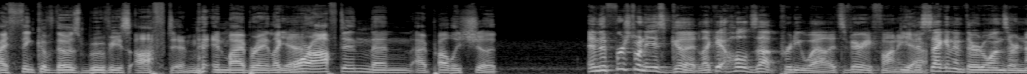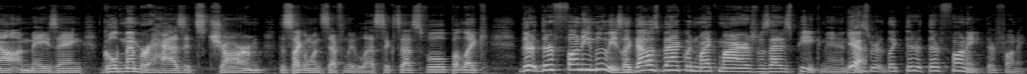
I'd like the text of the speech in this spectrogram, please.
I think of those movies often in my brain, like Yeah. more often than I probably should. And the first one is good. Like it holds up pretty well. It's very funny. Yeah. The second and third ones are not amazing. Goldmember has its charm. The second one's definitely less successful, but like they're they're funny movies. Like that was back when Mike Myers was at his peak, man. Yeah. Were, like they're they're funny. They're funny.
